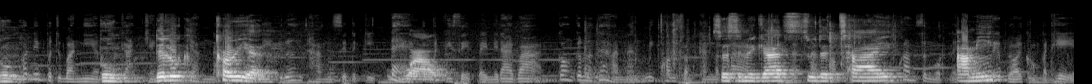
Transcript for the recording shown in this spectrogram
Boom. เพราะในปัจจุบันเนี่ย Boom. มีการแข่ง They ขัน look อย่างหนัก Korean. ในเรื่องทางเศรษฐกิจ แต่ Wow. ปฏิเสธไปไม่ได้ว่ากองกำลังทหารนั้นมีความสำคัญ So it's in มากๆ regards to the Thai ความสงบและ army เรียบร้อยของประเทศ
